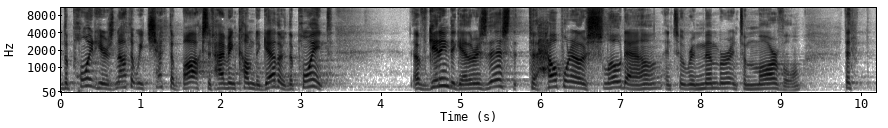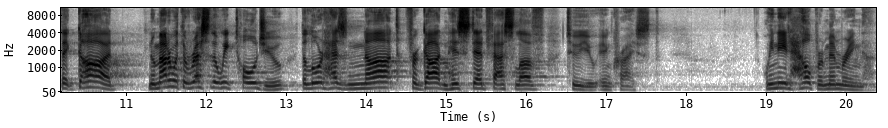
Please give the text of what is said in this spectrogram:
the point here is not that we check the box of having come together. The point of getting together is this to help one another slow down and to remember and to marvel that, that God, no matter what the rest of the week told you, the Lord has not forgotten his steadfast love to you in Christ. We need help remembering that.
